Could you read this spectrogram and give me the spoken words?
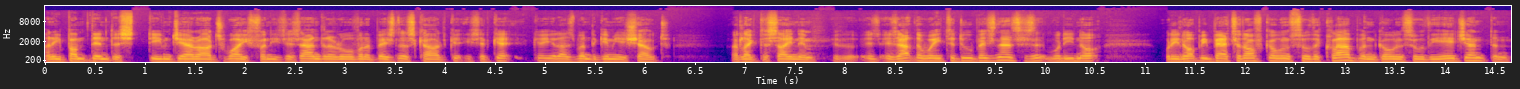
and he bumped into Steven Gerrard's wife and he just handed her over a business card? He said, get, get your husband to give me a shout. I'd like to sign him. Is, is that the way to do business? Is it, would he not would he not be better off going through the club and going through the agent? And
